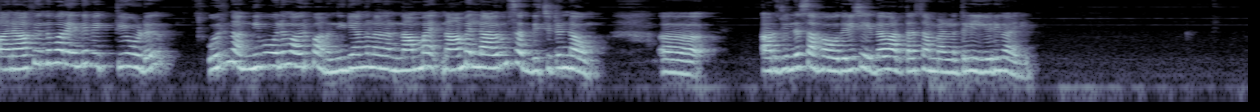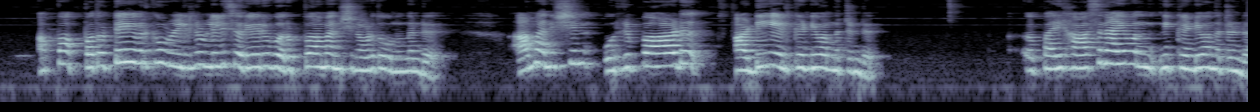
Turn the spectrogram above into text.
മനാഫ് എന്ന് പറയുന്ന വ്യക്തിയോട് ഒരു നന്ദി പോലും അവർ പറഞ്ഞില്ല എന്നുള്ളതാണ്. നമ്മ നാം എല്ലാവരും ശ്രദ്ധിച്ചിട്ടുണ്ടാവും. അർജുന്റെ സഹോദരി ചെയ്ത വാർത്താ സമ്മേളനത്തിൽ ഈ ഒരു കാര്യം. അപ്പൊ അപ്പ തൊട്ടേ ഇവർക്ക് ഉള്ളിലുള്ളിൽ ചെറിയൊരു വെറുപ്പ് ആ മനുഷ്യനോട് തോന്നുന്നുണ്ട്. ആ മനുഷ്യൻ ഒരുപാട് അടി ഏൽക്കേണ്ടി വന്നിട്ടുണ്ട്. പരിഹാസനായി നിൽക്കേണ്ടി വന്നിട്ടുണ്ട്.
